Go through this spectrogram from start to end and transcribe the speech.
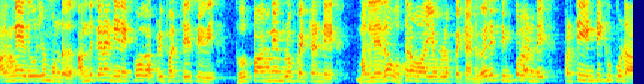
ఆగ్నేయ దోషం ఉండదు. అందుకనే నేను ఎక్కువగా ప్రిఫర్ చేసేది తూర్పాగ్నేయంలో పెట్టండి మరి లేదా ఉత్తర వాయువ్యంలో పెట్టండి. వెరీ సింపుల్ అండి. ప్రతి ఇంటికి కూడా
